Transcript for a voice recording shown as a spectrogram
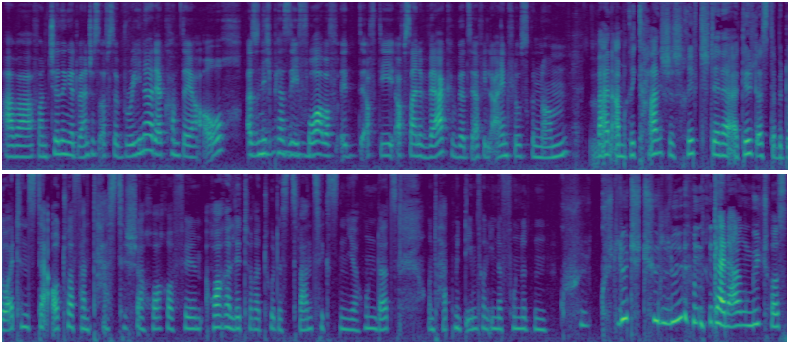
aber von Chilling Adventures of Sabrina, der kommt da ja auch, also nicht per se vor, aber auf, auf, die, auf seine Werke wird sehr viel Einfluss genommen. War ein amerikanischer Schriftsteller. Er gilt als der bedeutendste Autor fantastischer Horrorfilm, Horrorliteratur des 20. Jahrhunderts und hat mit dem von ihm erfundenen Kl- Klütülü, keine Ahnung, Mythos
